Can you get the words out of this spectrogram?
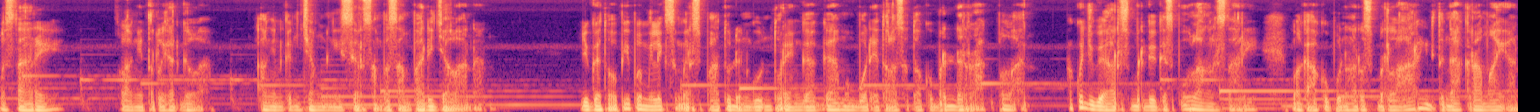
Lestari, langit terlihat gelap. Angin kencang menyisir sampah-sampah di jalanan. Juga topi pemilik semir sepatu dan guntur yang gagah membuat etalase aku berderak pelan. Aku juga harus bergegas pulang Lestari, maka aku pun harus berlari di tengah keramaian.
